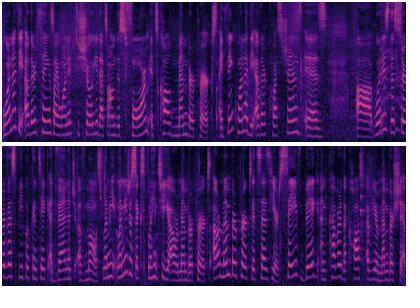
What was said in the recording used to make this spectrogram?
one of the other things I wanted to show you that's on this form, it's called member perks. I think one of the other questions is, uh, what is the service people can take advantage of most? Let me, let me just explain to you our member perks. Our member perks, it says here, save big and cover the cost of your membership.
